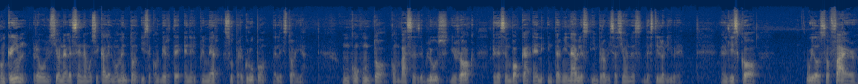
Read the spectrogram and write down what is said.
Con Cream revoluciona la escena musical del momento y se convierte en el primer supergrupo de la historia. Un conjunto con bases de blues y rock que desemboca en interminables improvisaciones de estilo libre. El disco Wheels of Fire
